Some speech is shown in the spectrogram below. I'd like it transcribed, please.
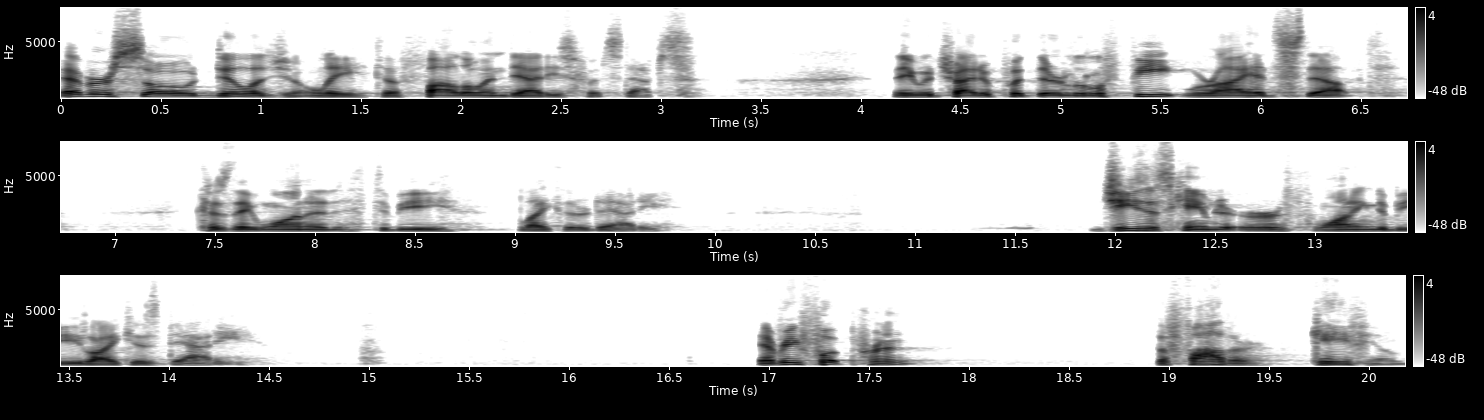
ever so diligently to follow in Daddy's footsteps. They would try to put their little feet where I had stepped because they wanted to be like their daddy. Jesus came to earth wanting to be like his daddy. Every footprint the Father gave him,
